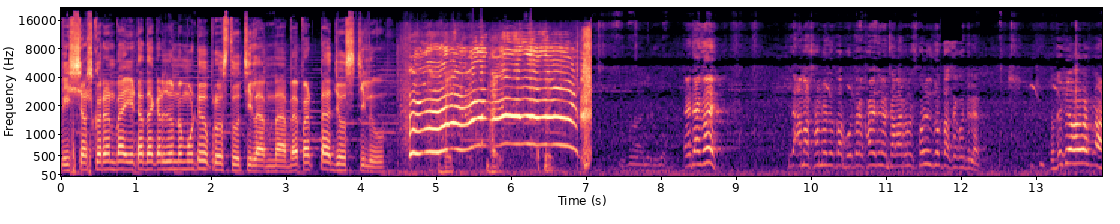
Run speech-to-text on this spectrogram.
বিশ্বাস করেন ভাই এটা দেখার জন্য মোটেও প্রস্তুত ছিলাম না। ব্যাপারটা জোস ছিল। এই দেখ আমার সামনে তো তোর বোতলে খাই দিলেন আমার শরীর জ্বলতেছে কই দিলেন? তুই কি করবস না?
